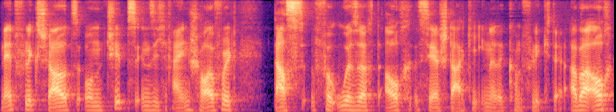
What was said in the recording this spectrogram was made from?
Netflix schaut und Chips in sich reinschaufelt, das verursacht auch sehr starke innere Konflikte. Aber auch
